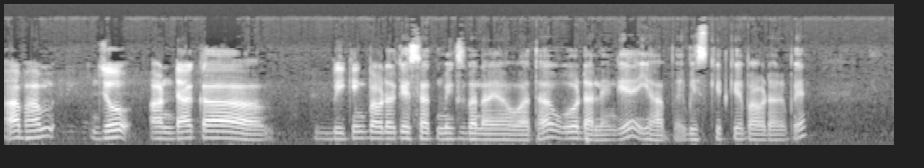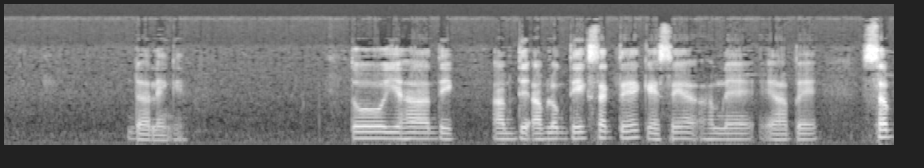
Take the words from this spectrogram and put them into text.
अब हम जो अंडा का बेकिंग पाउडर के साथ मिक्स बनाया हुआ था वो डालेंगे यहाँ पे बिस्किट के पाउडर पे डालेंगे। तो यहाँ देख आप दे, आप लोग देख सकते हैं कैसे हमने यहाँ पे सब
